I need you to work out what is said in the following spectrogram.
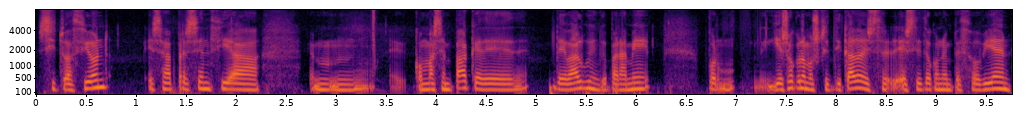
situación esa presencia eh, con más empaque de, de Baldwin, que para mí, por, y eso que lo hemos criticado, es, es cierto que no empezó bien,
